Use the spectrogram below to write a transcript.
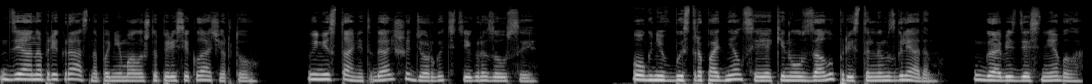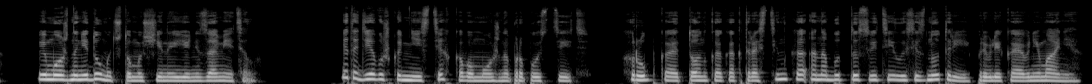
Диана прекрасно понимала, что пересекла черту, и не станет дальше дергать тигра за усы. Огнев быстро поднялся и окинул залу пристальным взглядом. Габи здесь не было, и можно не думать, что мужчина ее не заметил. Эта девушка не из тех, кого можно пропустить. Хрупкая, тонкая, как тростинка, она будто светилась изнутри, привлекая внимание.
